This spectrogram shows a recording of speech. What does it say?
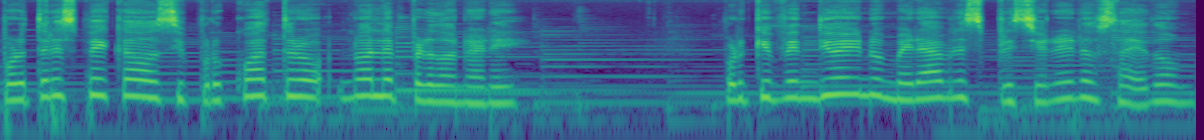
por tres pecados y por cuatro, no le perdonaré, porque vendió innumerables prisioneros a Edom.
